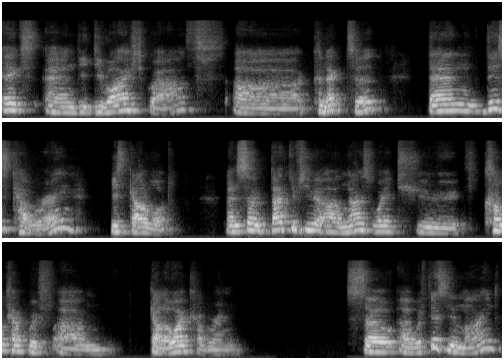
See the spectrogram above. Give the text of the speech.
X and the derived graphs are connected, then this covering is Galois. And so that gives you a nice way to cope up with um, Galois covering. So uh, with this in mind,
